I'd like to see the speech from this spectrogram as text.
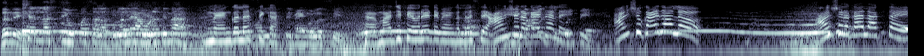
दर रे स्पेशल लस्सी उपसाला तुला लय आवडते ना? मँगो लस्सी का? मँगो लस्सी. हा माझी फेवरेट आहे मँगो लस्सी. अंशूला काय झालंय. अंशू काय झालं? अंशूला काय लागतंय?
